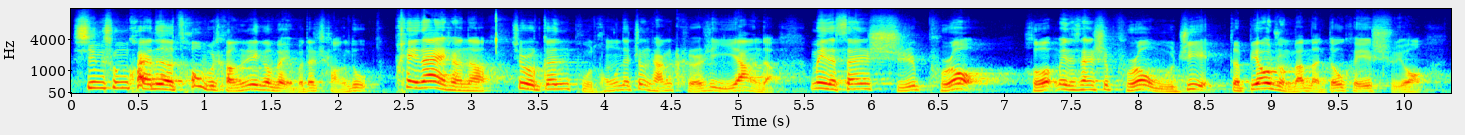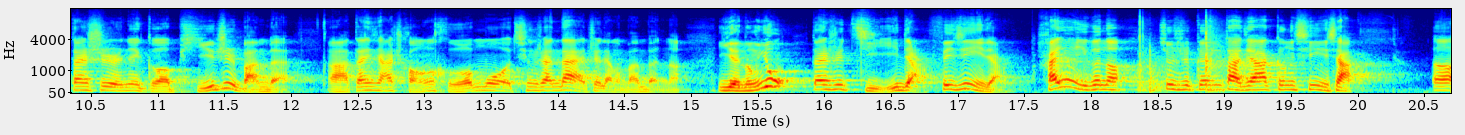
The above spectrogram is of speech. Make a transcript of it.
新春快乐凑不成这个尾巴的长度。佩戴上呢，就是跟普通的正常壳是一样的。Mate 三十 Pro 和 Mate 三十 Pro 五 G 的标准版本都可以使用，但是那个皮质版本。啊，丹霞橙和墨青山黛这两个版本呢也能用，但是挤一点，费劲一点。还有一个呢，就是跟大家更新一下，呃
